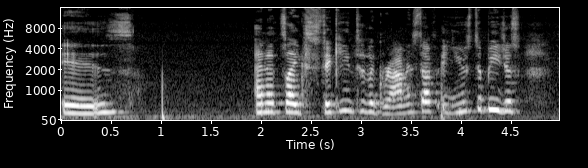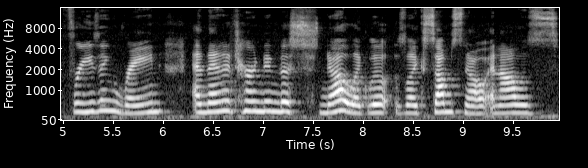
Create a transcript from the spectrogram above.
is, and it's like sticking to the ground and stuff. It used to be just freezing rain, and then it turned into snow, like like some snow, and I was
